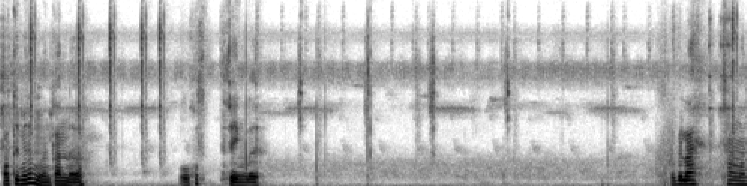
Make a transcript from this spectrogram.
เอาถึงไม่ต้องเหมือนกันเหรอ โอ้โคตรเซ็งเลย ไม่เป็นไร ช่างมัน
